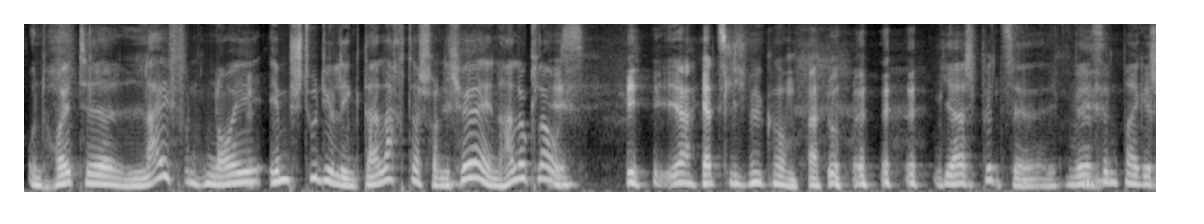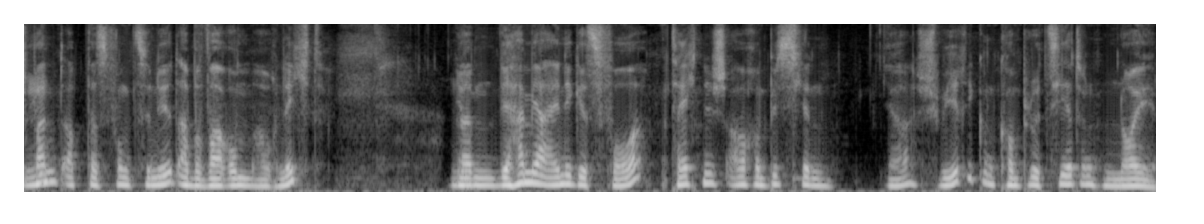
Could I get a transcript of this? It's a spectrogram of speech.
und heute live und neu im Studio-Link. Da lacht er schon. Ich höre ihn. Hallo Klaus. Ja, herzlich willkommen. Hallo. Ja, spitze. Wir sind mal gespannt, ob das funktioniert, aber warum auch nicht. Ja. Ähm, wir haben ja einiges vor, technisch auch ein bisschen ja, schwierig und kompliziert und neu.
